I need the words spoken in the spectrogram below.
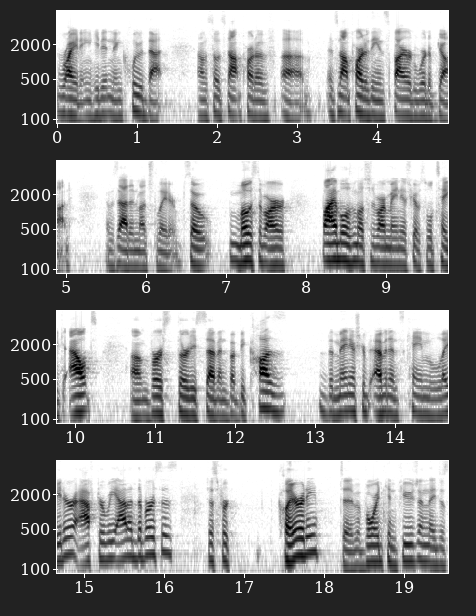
writing. He didn't include that. Um, so it's not, part of, uh, it's not part of the inspired word of God. It was added much later. So most of our Bibles, most of our manuscripts will take out um, verse 37. But because the manuscript evidence came later after we added the verses, just for clarity, to avoid confusion, they just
